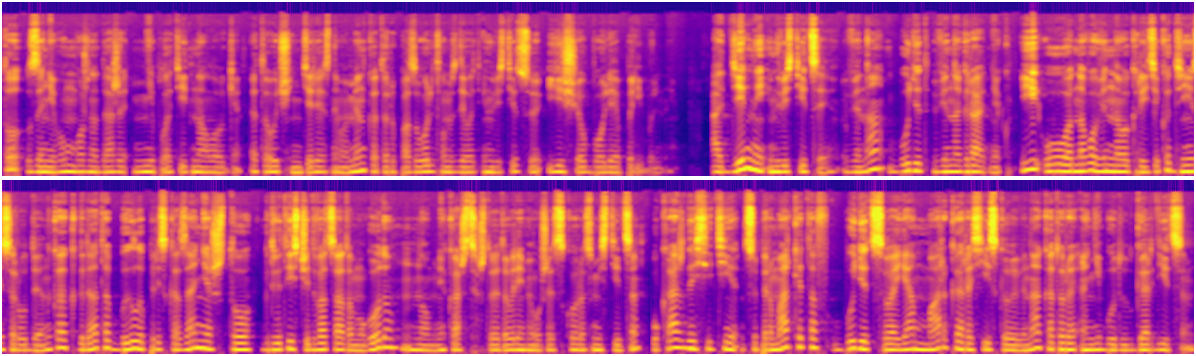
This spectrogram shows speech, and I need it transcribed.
то за него можно даже не платить налоги. Это очень интересный момент, который позволит вам сделать инвестицию еще более прибыльной. Отдельной инвестицией в вина будет виноградник. И у одного винного критика Дениса Руденко когда-то было предсказание, что к 2020 году, но мне кажется, что это время уже скоро сместится, у каждой сети супермаркетов будет своя марка российского вина, которой они будут гордиться.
